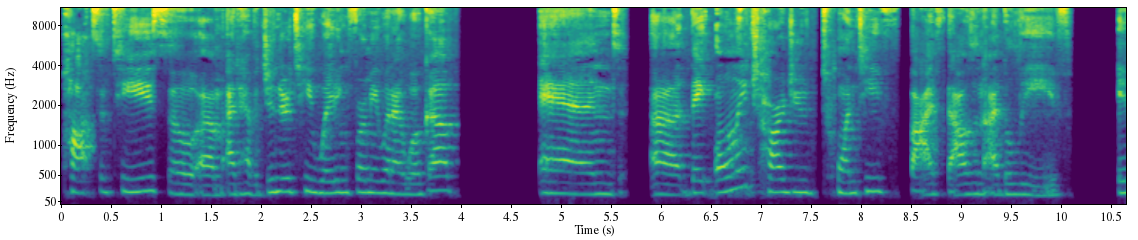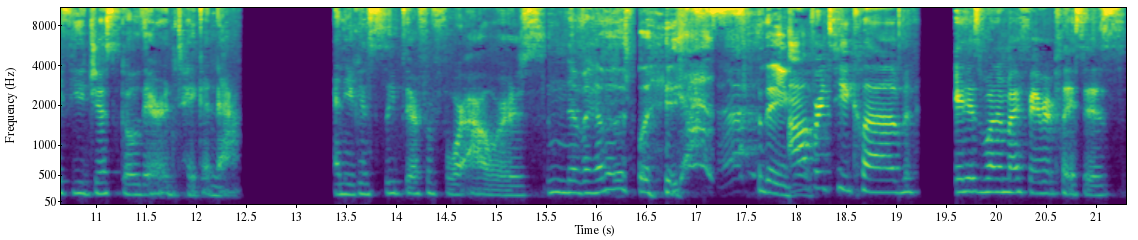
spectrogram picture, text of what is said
pots of tea. So um, I'd have a ginger tea waiting for me when I woke up. And uh, they only charge you twenty five thousand, I believe, if you just go there and take a nap. And you can sleep there for four hours. Never heard of this place. Yes, there you go. Opera Tea Club. It is one of my favorite places.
